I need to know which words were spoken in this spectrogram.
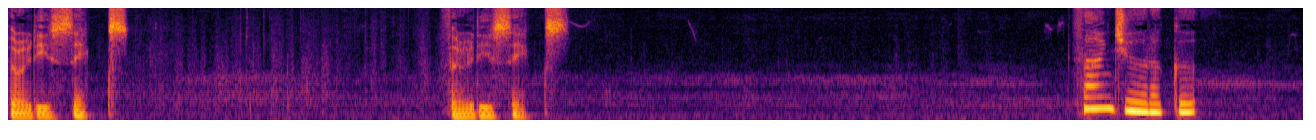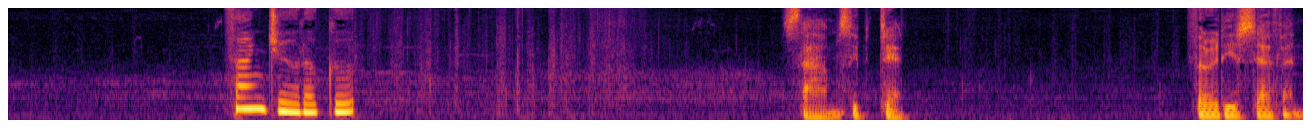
thirty six thirty six 三十六、 36 37 37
